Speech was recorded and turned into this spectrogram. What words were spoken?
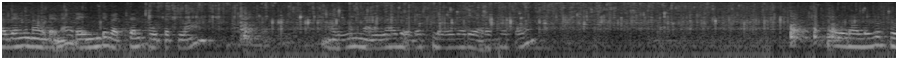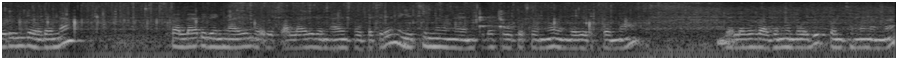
வதங்கின உடனே ரெண்டு வத்தல் போட்டுக்கலாம். அதுவும் நல்லா அதோட ஃப்ளேவர் இறங்கட்டும். ஓரளவு பொரிஞ்ச உடனே பல்லாரி வெங்காயம் ஒரு பல்லாரி வெங்காயம் போட்டுக்கிறேன். நீங்கள் சின்ன வெங்காயம் கூட போட்டுக்கோங்க உங்கள் விருப்பம் தான் இந்தளவு வதங்கும் போது கொஞ்சமாக நம்ம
